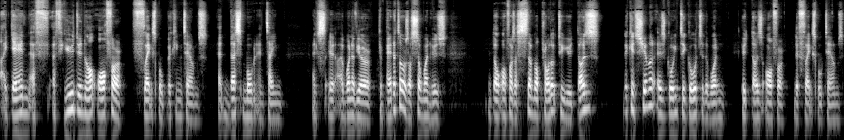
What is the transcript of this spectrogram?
Again, if if you do not offer flexible booking terms at this moment in time, and uh, one of your competitors or someone who's that offers a similar product to you does, the consumer is going to go to the one who does offer the flexible terms.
